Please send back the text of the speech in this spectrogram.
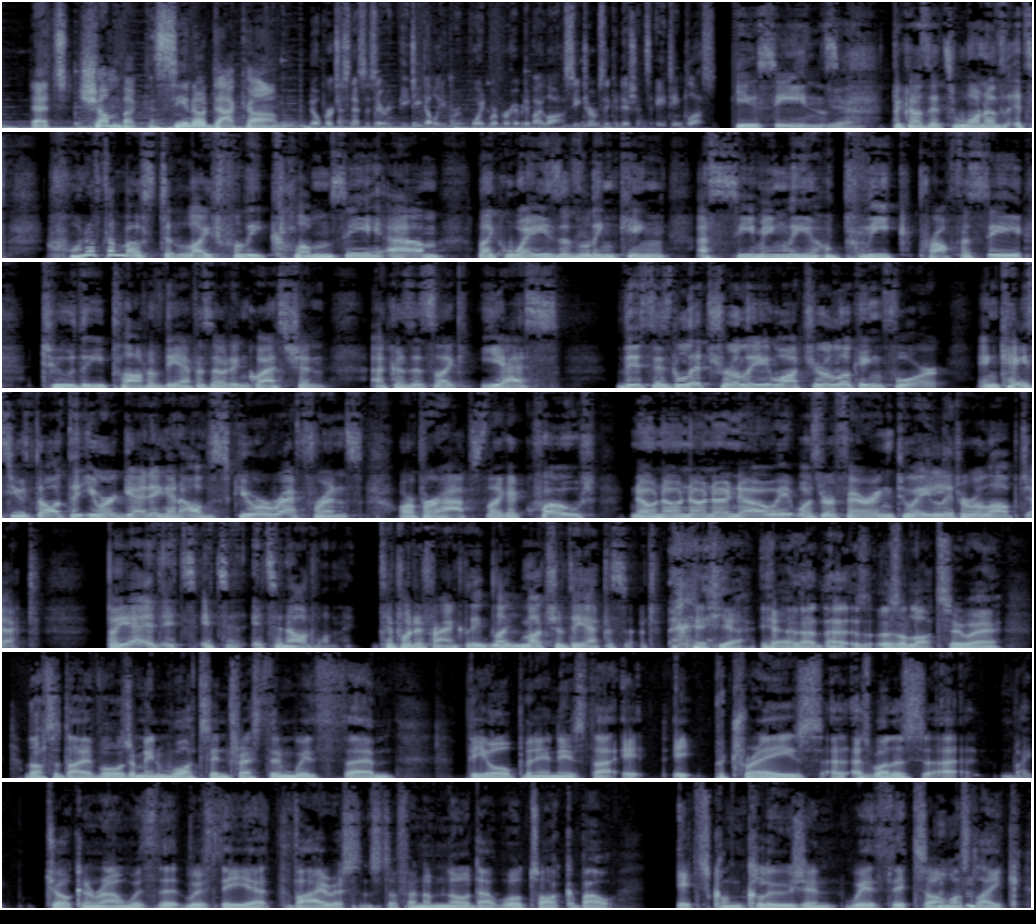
That's ChumbaCasino.com. No purchase necessary. VGW. Void were prohibited by law. See terms and conditions. 18 plus. Few scenes. Yeah. Because it's one of, it's one of the most delightfully clumsy, um, like ways of linking a seemingly oblique prophecy to the plot of the episode in question. Because uh, it's like, yes, this is literally what you're looking for. In case you thought that you were getting an obscure reference or perhaps like a quote, no, no, no, no, no, it was referring to a literal object. But yeah, it, it's it's a, it's an odd one to put it frankly. Like much of the episode. yeah, yeah. That, that is, there's a lot to uh, lot to divulge. I mean, what's interesting with um, the opening is that it it portrays as well as uh, like joking around with the with the uh, the virus and stuff. And I'm no doubt we'll talk about its conclusion with it's almost like.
